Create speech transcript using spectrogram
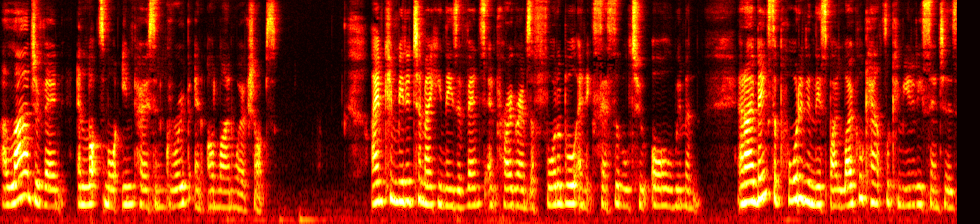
a large event, and lots more in person group and online workshops. I am committed to making these events and programs affordable and accessible to all women. And I am being supported in this by local council community centres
